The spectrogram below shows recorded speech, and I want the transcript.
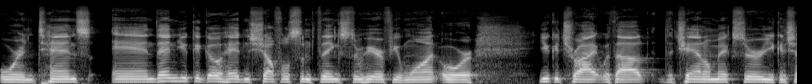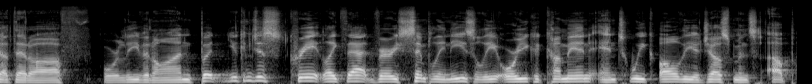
or intense, and then you could go ahead and shuffle some things through here if you want, or you could try it without the channel mixer. You can shut that off or leave it on, but you can just create like that very simply and easily, or you could come in and tweak all the adjustments up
